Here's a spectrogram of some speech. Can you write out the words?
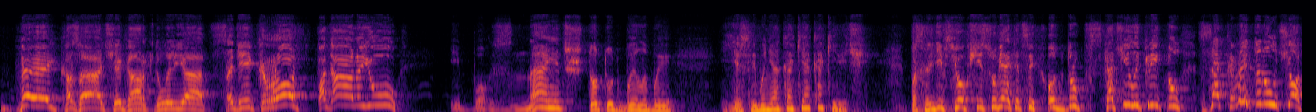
«Бей, казачье!» — гаркнул Илья. «Сади кровь поганую!» И бог знает, что тут было бы, если бы не Акакий Акакевич. Посреди всеобщей сумятицы он вдруг вскочил и крикнул «Закрыто на учет!»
